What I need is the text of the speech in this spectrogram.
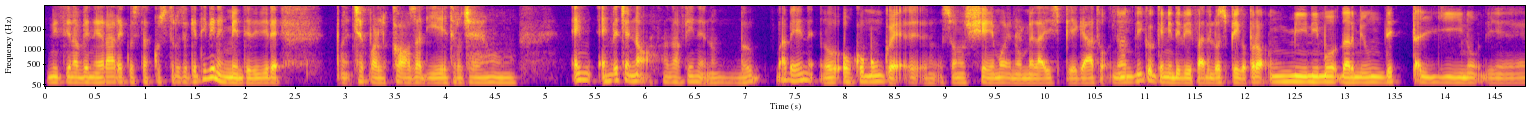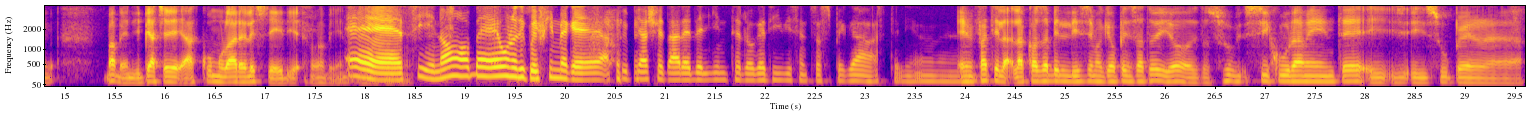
iniziano a venerare questa costruzione, che ti viene in mente di dire "Poi c'è qualcosa dietro, c'è un... E, e invece no, alla fine non, boh, va bene, o, o comunque eh, sono scemo e non me l'hai spiegato. Non dico che mi devi fare lo spiego, però un minimo, darmi un dettaglino. Di... Va bene, gli piace accumulare le sedie, va bene. Eh sì, no, beh, è uno di quei film che, a cui piace dare degli interrogativi senza spiegarteli. è- E infatti la, la cosa bellissima che ho pensato io, ho detto, su- sicuramente i, i super, eh,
